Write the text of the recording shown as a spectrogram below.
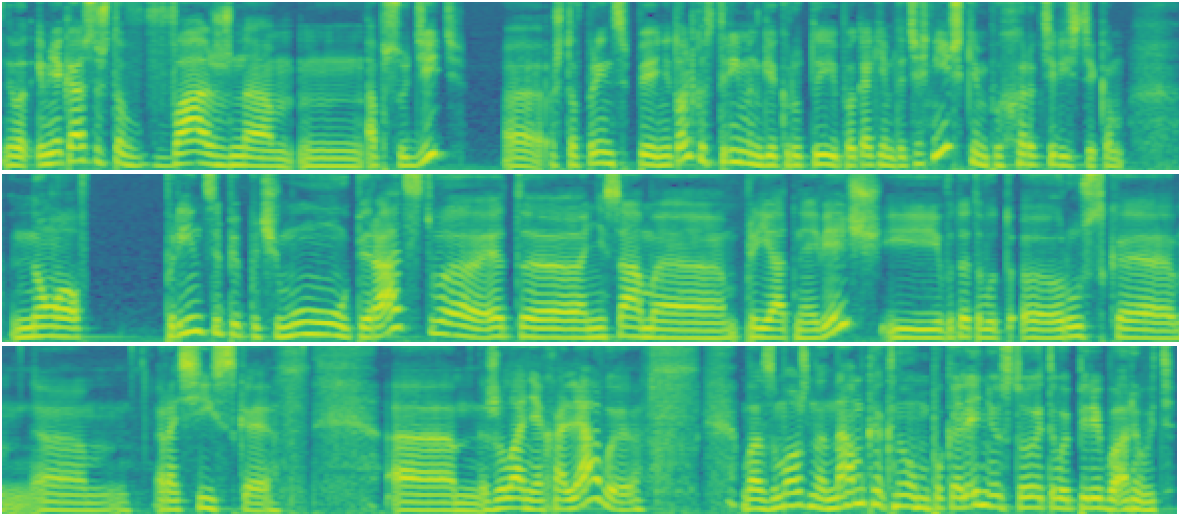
Вот. И мне кажется, что важно э, обсудить что, в принципе, не только стриминги крутые по каким-то техническим характеристикам, но, в в принципе, почему пиратство — это не самая приятная вещь, и вот это вот э, русское, э, российское э, желание халявы, возможно, нам, как новому поколению, стоит его перебарывать.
